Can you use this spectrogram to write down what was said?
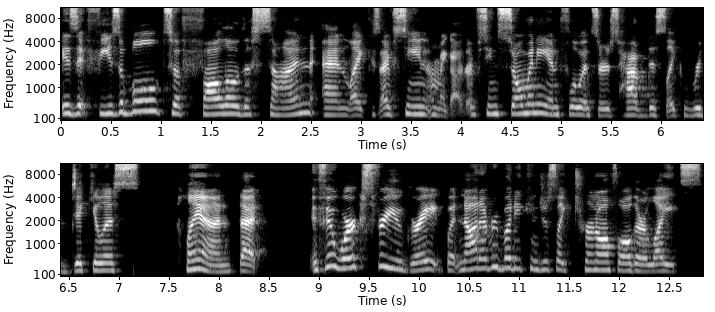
is it feasible to follow the sun? And like, I've seen, oh my God, I've seen so many influencers have this like ridiculous plan that if it works for you, great, but not everybody can just like turn off all their lights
